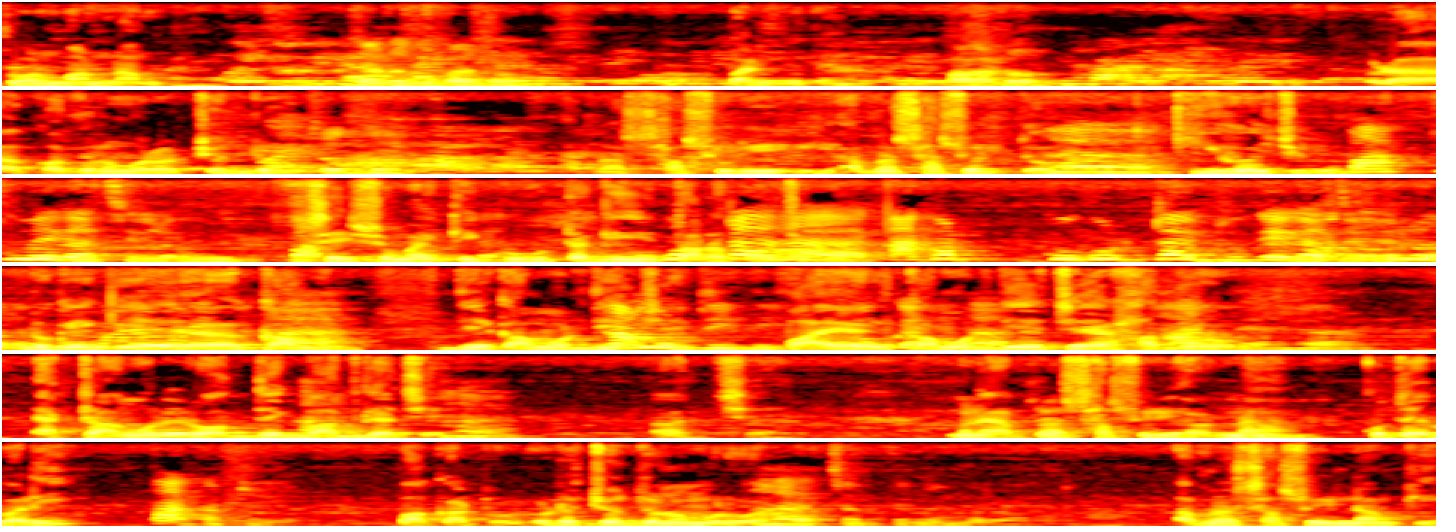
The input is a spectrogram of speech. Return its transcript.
তোমার মার নাম? কি? জানো কি বাড়ি কোথায়? পাকাটোল। ওরা কত নম্বর চোদ্দ? চোদ্দ। আপনার শাশুড়ি আপনার শাশুড়ি তো? হ্যাঁ। কি হয়েছিল? বাথরুমে গেছিল উনি সেই সময় কি কুকুরটা কি তাড়া কুকুরটা, করেছিল? হ্যাঁ কাকর কুকুরটা ঢুকে গেছে ভেতরে। ঢুকে গিয়ে আহ, কাম হ্যাঁ। দিয়ে কামড় দিয়েছে। কামড় দিয়ে দিয়েছে, পায়ে ঢুকে, কামড় হ্যাঁ। দিয়েছে হাতেও? হাতে, হ্যাঁ। একটা আঙুলের অর্ধেক বাদ গেছে? হ্যাঁ। আচ্ছা। মানে আপনার শাশুড়ি হন না? কোথায় বাড়ি? পাকাটুল। পাকাটোল। ওটা চোদ্দ নম্বর ওয়ার্ড? হ্যাঁ চোদ্দ নম্বর ওয়ার্ড। আপনার শাশুড়ির নাম কি?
